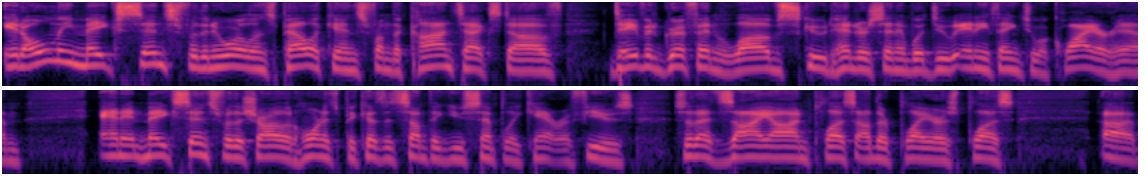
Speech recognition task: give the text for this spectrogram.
it only makes sense for the New Orleans Pelicans from the context of David Griffin loves Scoot Henderson and would do anything to acquire him. And it makes sense for the Charlotte Hornets because it's something you simply can't refuse. So that's Zion plus other players plus uh,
